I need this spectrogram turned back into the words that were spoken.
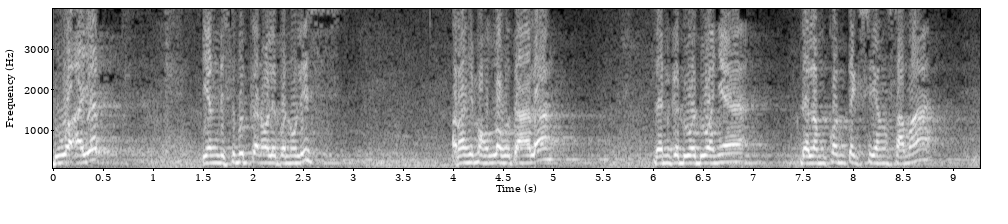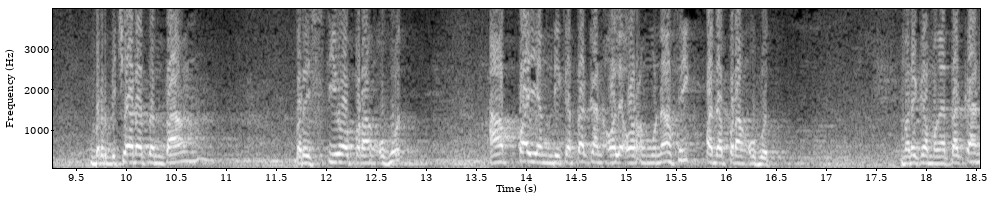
dua ayat yang disebutkan oleh penulis rahimahullahu taala dan kedua-duanya dalam konteks yang sama berbicara tentang peristiwa perang Uhud apa yang dikatakan oleh orang munafik pada perang Uhud mereka mengatakan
